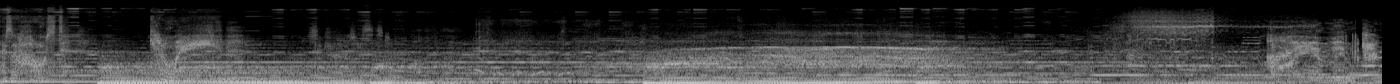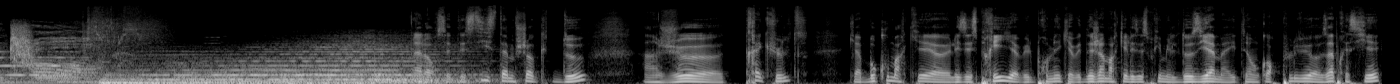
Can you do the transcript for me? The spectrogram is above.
as a host. Get away. Alors, c'était System Shock 2, un jeu euh, très culte qui a beaucoup marqué euh, les esprits. Il y avait le premier qui avait déjà marqué les esprits, mais le deuxième a été encore plus euh, apprécié.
